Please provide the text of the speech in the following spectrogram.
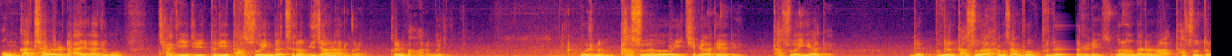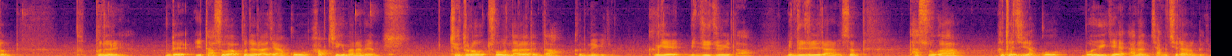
온갖 차별을 다 해가지고 자기들이 다수인 것처럼 위장을 하는 거예요. 그럼 망하는 거죠. 우리는 다수의 지배가 돼야 돼요. 다수가 이겨야 돼. 근데 문제는 다수가 항상 보면 분열을 해 있어. 어느 나라나 다수들은 분열해. 근데 이 다수가 분열하지 않고 합치기만 하면 제대로 좋은 나라가 된다. 그런 얘기죠. 그게 민주주의다. 민주주의라는 것은 다수가 흩어지지 않고 모이게 하는 장치라는 거죠.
